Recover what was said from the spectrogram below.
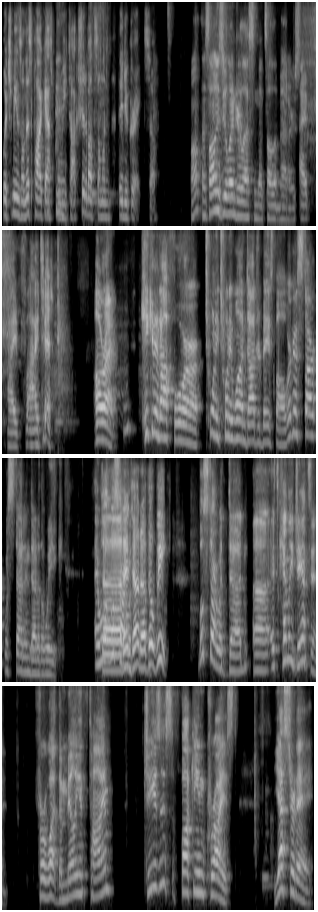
which means on this podcast when we talk shit about someone, they do great. So well, as long as you learned your lesson, that's all that matters. I I I did. All right. Kicking it off for 2021 Dodger baseball. We're going to start with stud and dud of the week. And we'll, we'll start and with, dud of the week. we'll start with dud. Uh, it's Kenley Jansen for what, the millionth time? Jesus fucking Christ. Yesterday,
